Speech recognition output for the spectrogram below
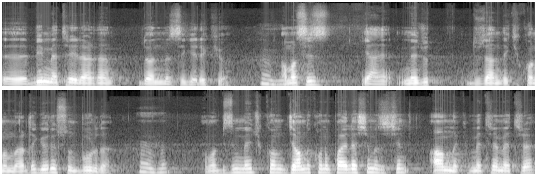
Ee, bin metre ileriden dönmesi gerekiyor. Ama siz yani mevcut düzendeki konumlarda görüyorsunuz burada. Ama bizim mevcut konu, canlı konum paylaşımımız için anlık metre metre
